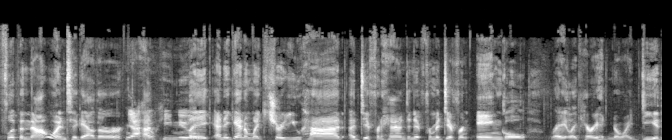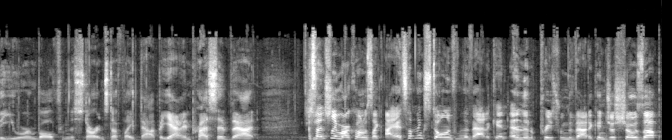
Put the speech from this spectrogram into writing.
flipping that one together. Yeah, how Uh, he knew. Like, and again, I'm like, sure, you had a different hand in it from a different angle, right? Like Harry had no idea that you were involved from the start and stuff like that. But yeah, impressive that. he- Essentially, Marcone was like, I had something stolen from the Vatican, and then a priest from the Vatican just shows up,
